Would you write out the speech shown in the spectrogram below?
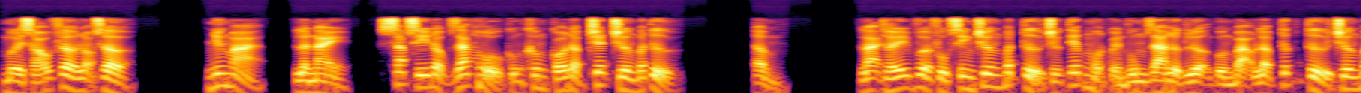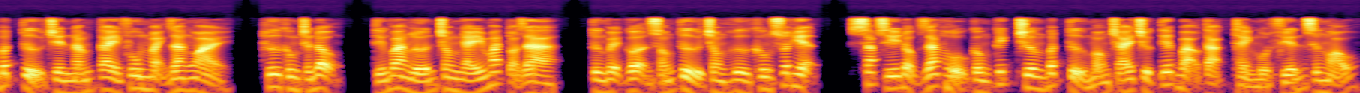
Mười sáu phơ lọ sờ nhưng mà, lần này, sắp xí độc giác hổ cũng không có đập chết trương bất tử. Ẩm lại thấy vừa phục sinh trương bất tử trực tiếp một quyền vung ra lực lượng cuồng bạo lập tức từ trương bất tử trên nắm tay phun mạnh ra ngoài, hư không chấn động, tiếng vang lớn trong nháy mắt tỏa ra, từng vệt gợn sóng từ trong hư không xuất hiện, sắp xí độc giác hổ công kích trương bất tử móng trái trực tiếp bạo tạc thành một phiến xương máu.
